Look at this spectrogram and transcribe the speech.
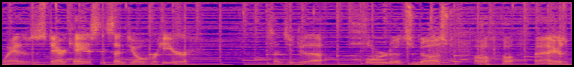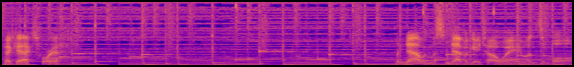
way. There's a staircase that sends you over here. Sends you to the hornet's nest. Oh, oh. Eh, here's a pickaxe for you. But now we must navigate our way once more.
